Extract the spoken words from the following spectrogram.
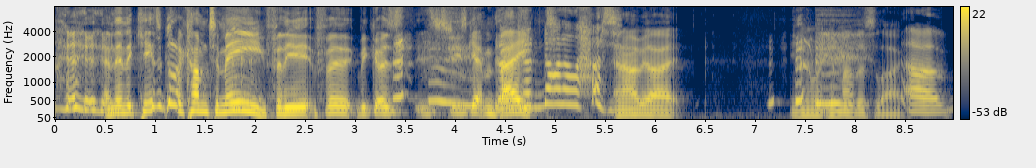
and then the kid's are gonna come to me for the for because she's getting like, you're baked. not allowed. And I'll be like, you know what your mother's like. um,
